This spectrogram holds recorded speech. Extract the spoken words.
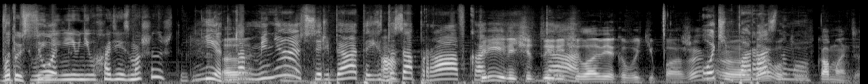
Вот То есть все... вы не, не выходя из машины, что ли? Нет, ну, там а, меняются ребята, их а. дозаправка. Три или четыре да. человека в экипаже. Очень э, по-разному. Да, вот в команде.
